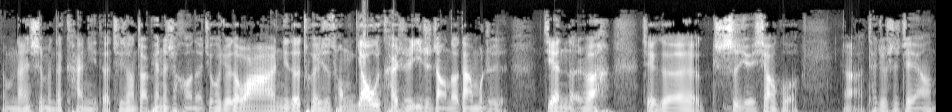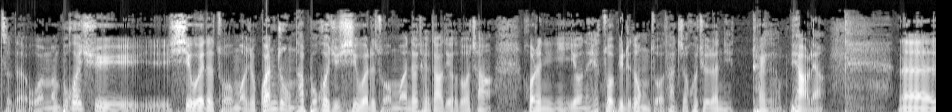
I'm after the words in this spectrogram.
那么男士们在看你的这张照片的时候呢，就会觉得哇，你的腿是从腰开始一直长到大拇指尖的，是吧？这个视觉效果。啊，它就是这样子的。我们不会去细微的琢磨，就观众他不会去细微的琢磨你的腿到底有多长，或者你有哪些作弊的动作，他只会觉得你腿很漂亮。那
